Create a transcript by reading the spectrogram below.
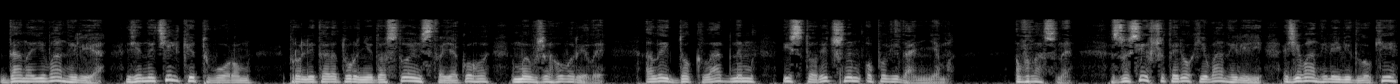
дана Євангелія є не тільки твором, про літературні достоинства якого ми вже говорили, але й докладним історичним оповіданням. Власне, З усіх чотирьох Євангелій Євангелій від Луки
